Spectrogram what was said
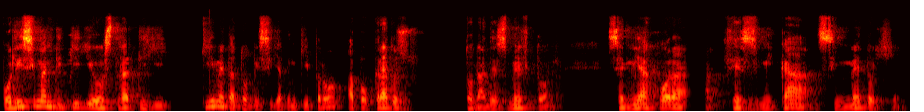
πολύ σημαντική γεωστρατηγική μετατόπιση για την Κύπρο από κράτος των αδεσμεύτων σε μια χώρα θεσμικά συμμέτοχη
